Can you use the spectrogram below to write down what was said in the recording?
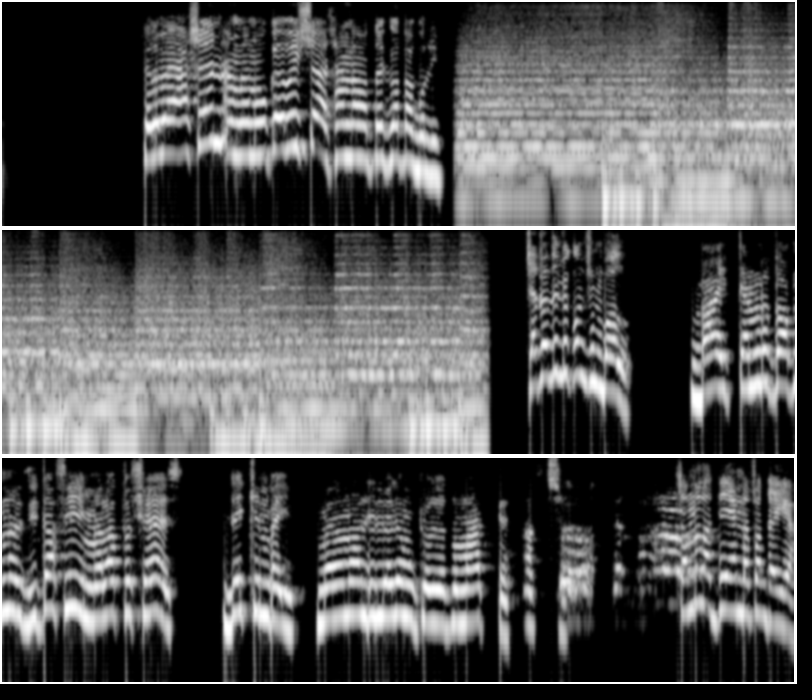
ভাই আসেন আমরা নৌকায় বসে ঠান্ডা মাথায় কথা বলি। কোন বল। ভাই চান্দা তো আপনার দিতাছি মেলা তো শেষ। দেখছেন ভাই মেলা মাল দিলে মুখে যেত মারতে। আচ্ছা। চান্দা দে আমরা চল যাইয়া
